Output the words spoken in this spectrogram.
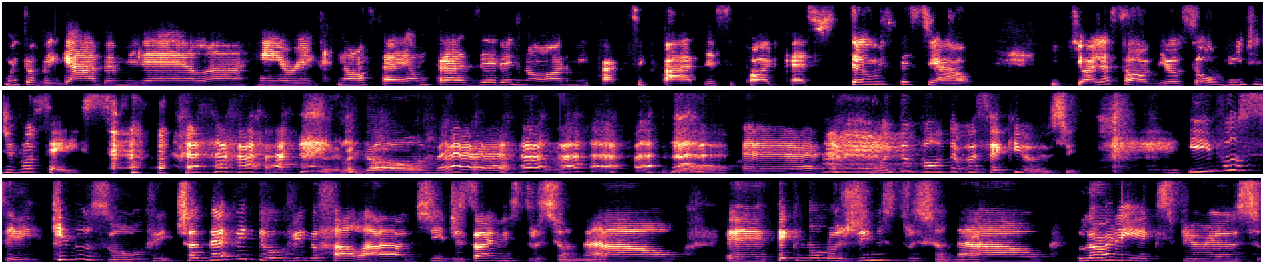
Muito obrigada, Mirella, Henrik. Nossa, é um prazer enorme participar desse podcast tão especial e que, olha só, viu, eu sou ouvinte de vocês. É legal. bom, né? bom. É, muito bom ter você aqui hoje. E você que nos ouve já deve ter ouvido falar de design instrucional, é, tecnologia instrucional, learning experience,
